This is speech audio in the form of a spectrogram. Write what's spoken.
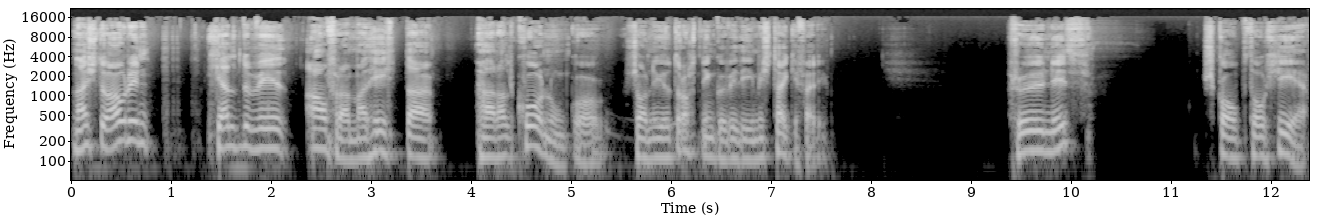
Næstu árin heldum við áfram að hitta Harald Konung og Sonju drottningu við Ímis tækifæri. Hrunið skóp þó hlýja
